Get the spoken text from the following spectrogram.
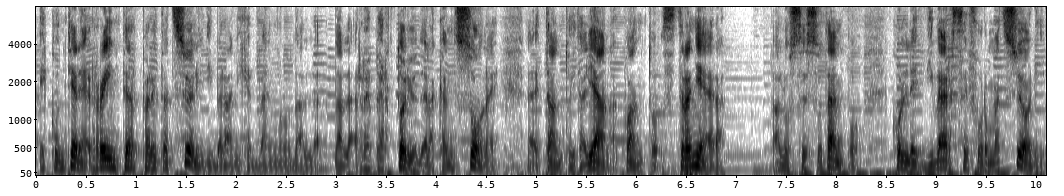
e contiene reinterpretazioni di brani che vengono dal, dal repertorio della canzone, eh, tanto italiana quanto straniera, allo stesso tempo, con le diverse formazioni,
